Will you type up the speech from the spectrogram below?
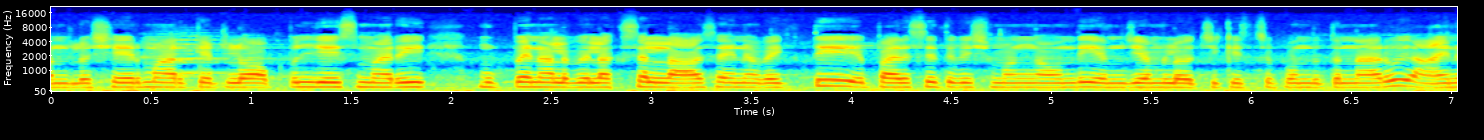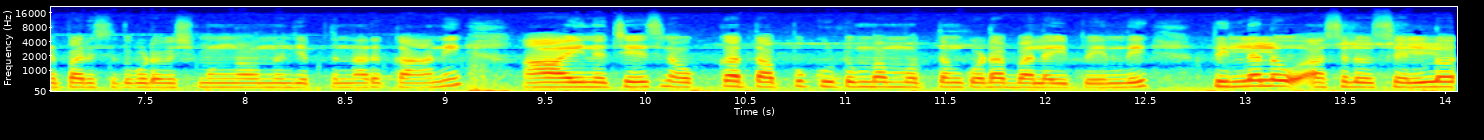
అందులో షేర్ మార్కెట్లో అప్పులు చేసి మరీ ముప్పై నలభై లక్షలు లాస్ అయిన వ్యక్తి పరిస్థితి విషమంగా ఉంది. ఎంజిఎంలో చికిత్స పొందుతున్నారు. ఆయన పరిస్థితి కూడా విషమంగా ఉందని చెప్తున్నారు. కానీ ఆయన చేసిన ఒక్క తప్పు కుటుంబం మొత్తం కూడా బలైపోయింది. పిల్లలు అసలు సెల్లో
